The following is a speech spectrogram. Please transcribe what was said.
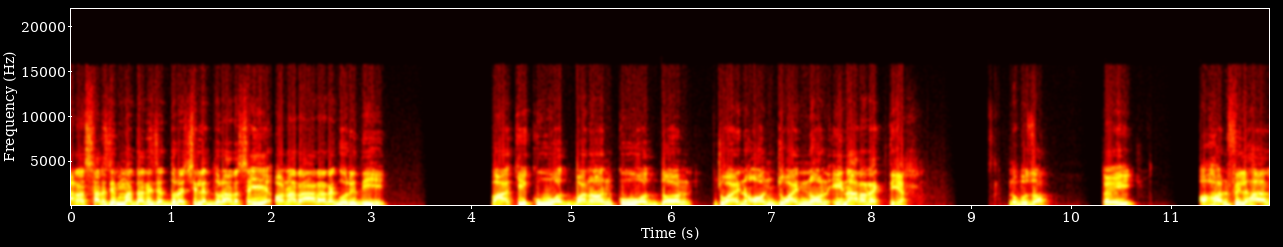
আৰাচাৰ জিম্মাদাৰী যেদুৰ আছিলে দূৰ আৰাচাই অনাৰা আৰাৰে গৰি দি বাকি কুৱত বানন কুৱত দন জইন অন জইন নন ইন আৰাৰ এখতিয়াৰ। নবুজ? তই অহন ফিলহাল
